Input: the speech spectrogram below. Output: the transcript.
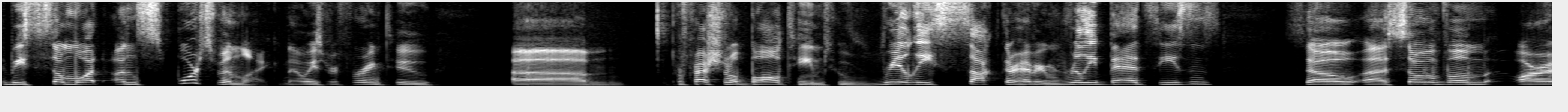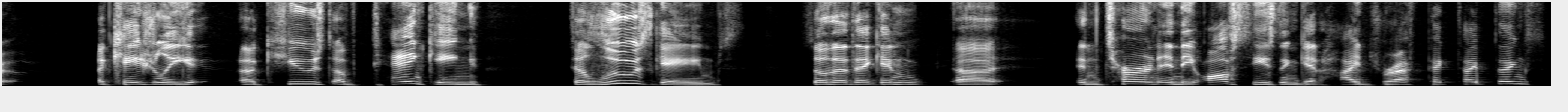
to be somewhat unsportsmanlike. Now he's referring to um, professional ball teams who really suck. They're having really bad seasons. So uh, some of them are occasionally accused of tanking to lose games so that they can, uh, in turn, in the offseason, get high draft pick type things.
